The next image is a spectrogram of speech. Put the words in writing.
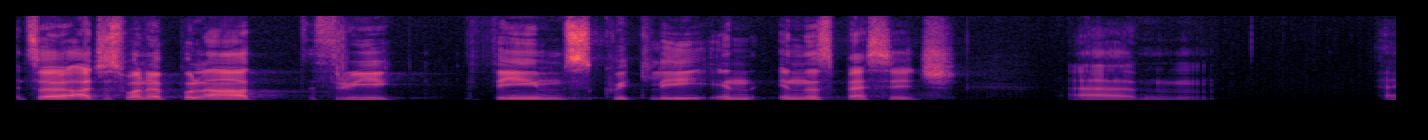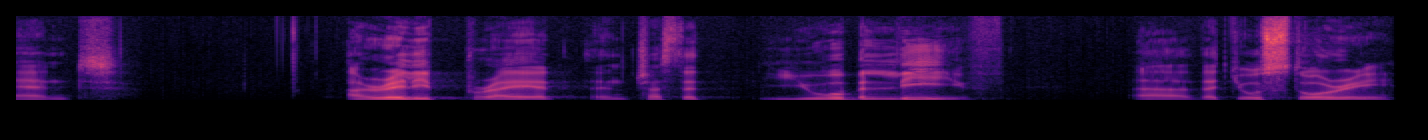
and so I just want to pull out three themes quickly in, in this passage. Um, and I really pray and trust that you will believe uh, that your story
